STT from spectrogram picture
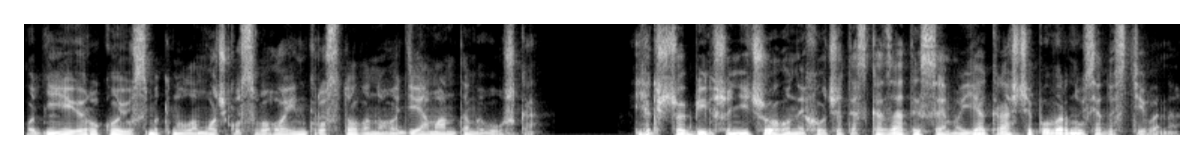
однією рукою смикнула мочку свого інкрустованого діамантами вушка. Якщо більше нічого не хочете сказати, Семе, я краще повернуся до Стівена.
